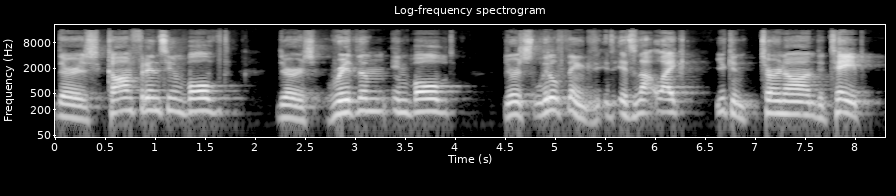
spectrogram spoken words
There's confidence involved, there's rhythm involved, there's little things. It's not like you can turn on the tape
